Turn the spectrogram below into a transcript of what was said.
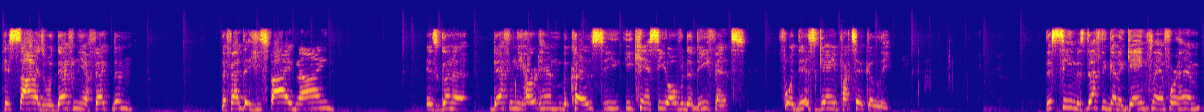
his size will definitely affect them. The fact that he's five nine is gonna definitely hurt him because he, he can't see over the defense for this game particularly. This team is definitely gonna game plan for him,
